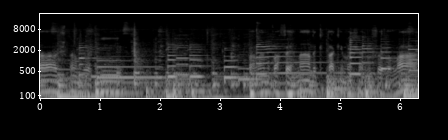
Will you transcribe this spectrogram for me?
Tá Estamos aqui. Falando com a Fernanda que está aqui mexendo no celular,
